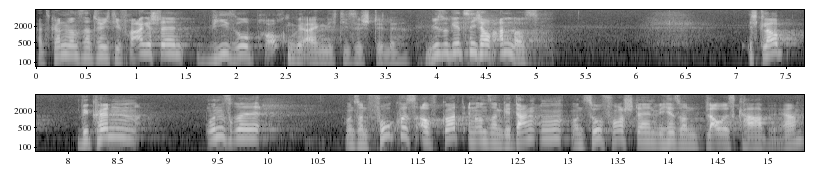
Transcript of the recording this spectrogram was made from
Jetzt können wir uns natürlich die Frage stellen, wieso brauchen wir eigentlich diese Stille? Wieso geht es nicht auch anders? Ich glaube, wir können unsere unseren Fokus auf Gott in unseren Gedanken uns so vorstellen wie hier so ein blaues Kabel. Ja?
